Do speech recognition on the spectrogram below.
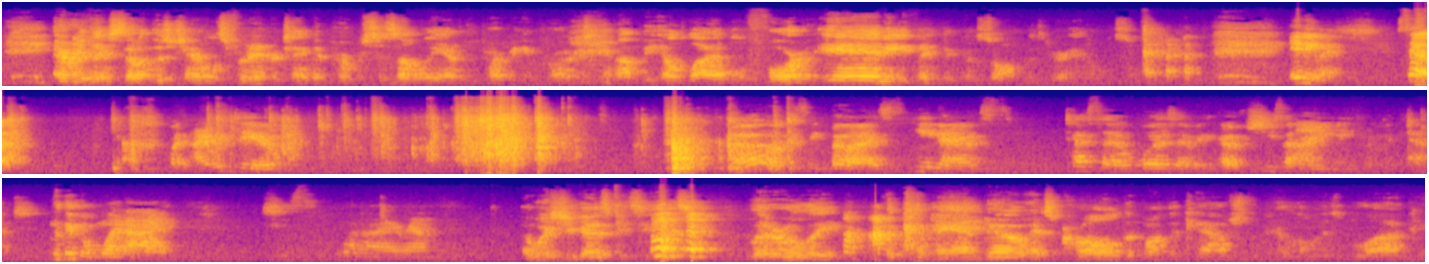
Everything said on this channel is for entertainment purposes only, and the and products cannot be held liable for anything that goes on with your animals. anyway, so what I would do. Oh, see, Boaz, he knows. Tessa was over here. Oh, she's eyeing me from the couch. Look at the one eye. She's one eye around. I wish you guys could see this. Literally, the commando has crawled up on the couch. The pillow is blocking.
